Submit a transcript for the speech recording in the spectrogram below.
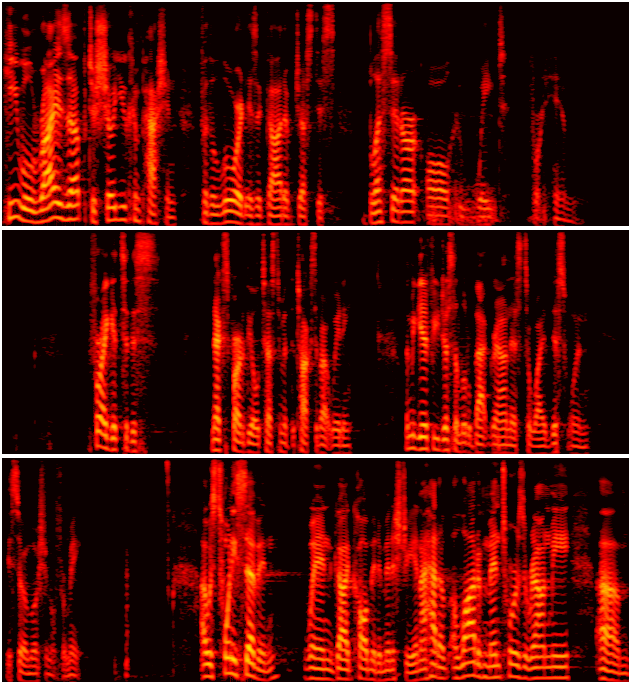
he will rise up to show you compassion, for the Lord is a God of justice. Blessed are all who wait for him. Before I get to this next part of the Old Testament that talks about waiting, let me give you just a little background as to why this one is so emotional for me. I was 27 when God called me to ministry, and I had a, a lot of mentors around me um,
